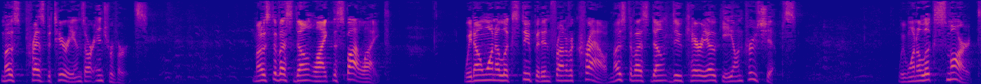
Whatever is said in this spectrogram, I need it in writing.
most Presbyterians are introverts. Most of us don't like the spotlight. We don't want to look stupid in front of a crowd. Most of us don't do karaoke on cruise ships. We want to look smart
